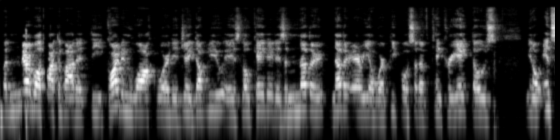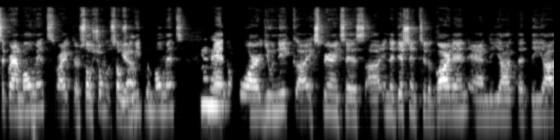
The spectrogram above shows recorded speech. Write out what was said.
But Maribel talked about it. The Garden Walk, where the JW is located, is another another area where people sort of can create those, you know, Instagram moments, right? Their social social yeah. media moments, mm-hmm. and or unique uh, experiences uh, in addition to the garden and the uh, the, the uh,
